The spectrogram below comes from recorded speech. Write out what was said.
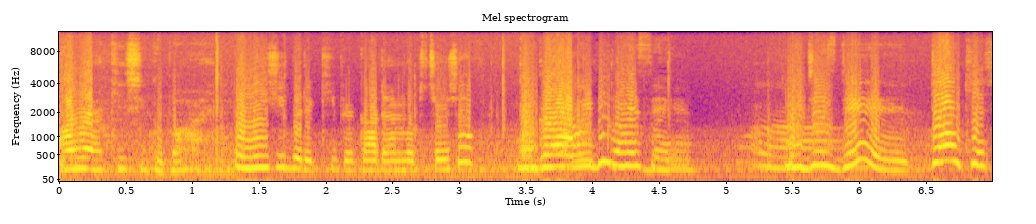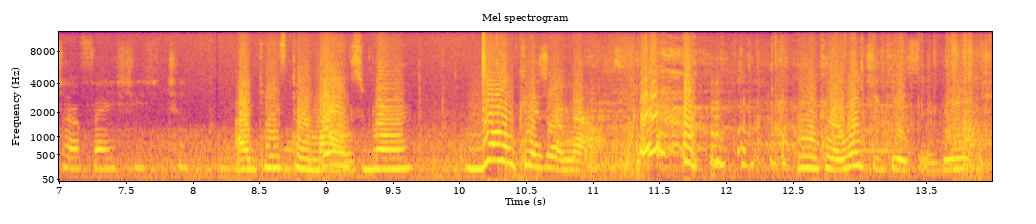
why would I kiss you goodbye? At least you better keep your goddamn lips to yourself. Girl, we be kissing. We just did. Don't kiss her face. She's too. I kissed her mouth. Thanks, bro. Don't kiss her mouth. I what you kissing, bitch.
